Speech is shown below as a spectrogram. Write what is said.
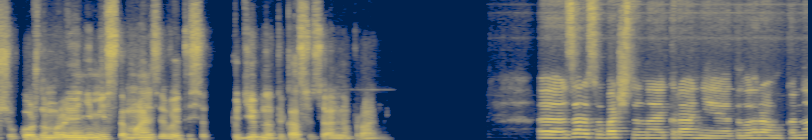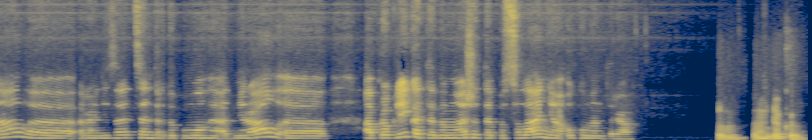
що в кожному районі міста має з'явитися подібна така соціальна пральня. Е, Зараз ви бачите на екрані телеграм-канал е, організація Центр допомоги Адмірал. е, А проклікати ви можете посилання у коментарях. Так, так, дякую.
